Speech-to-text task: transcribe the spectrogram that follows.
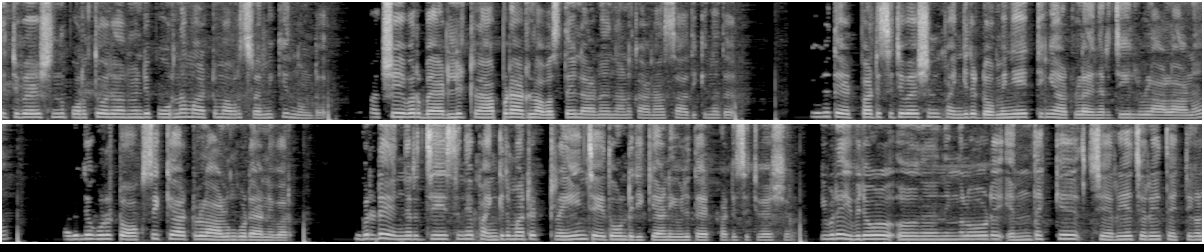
സിറ്റുവേഷൻ പുറത്തു വരാൻ വേണ്ടി പൂർണമായിട്ടും അവർ ശ്രമിക്കുന്നുണ്ട്. പക്ഷേ ഇവർ ബാഡ്ലി ട്രാപ്പഡ് ആയിട്ടുള്ള അവസ്ഥയിലാണ് എന്നാണ് കാണാൻ സാധിക്കുന്നത്. ഒരു തേർഡ് പാർട്ടി സിറ്റുവേഷൻ ഭയങ്കര ഡൊമിനേറ്റിംഗ് ആയിട്ടുള്ള എനർജിയിലുള്ള ആളാണ്. അതിന്റെ കൂടെ ടോക്സിക് ആയിട്ടുള്ള ആളും കൂടെയാണ് ഇവർ. ഇവരുടെ എനർജീസിനെ ഭയങ്കരമായിട്ട് ട്രെയിൻ ചെയ്തുകൊണ്ടിരിക്കുകയാണ് ഈ ഒരു തേർഡ് പാർട്ടി സിറ്റുവേഷൻ ഇവിടെ ഇവരോ നിങ്ങളോട് എന്തൊക്കെ ചെറിയ ചെറിയ തെറ്റുകൾ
